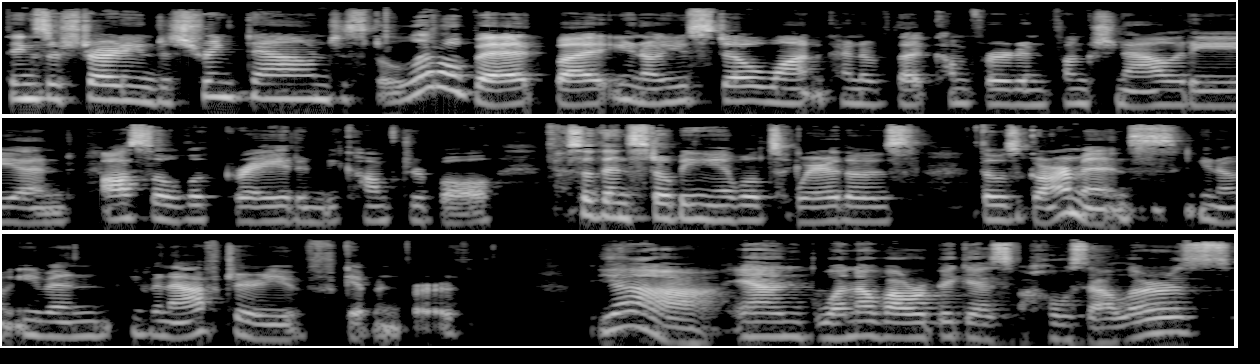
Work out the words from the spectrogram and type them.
things are starting to shrink down just a little bit, but you know, you still want kind of that comfort and functionality and also look great and be comfortable. So then still being able to wear those those garments, you know, even even after you've given birth. Yeah, and one of our biggest wholesalers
